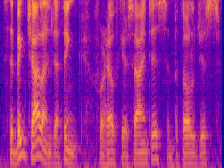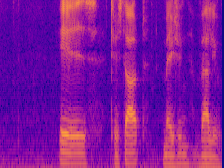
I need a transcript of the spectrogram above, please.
It's the big challenge, I think, for healthcare scientists and pathologists is to start measuring value.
